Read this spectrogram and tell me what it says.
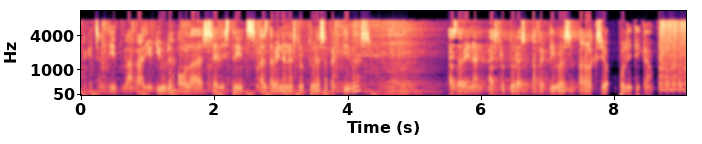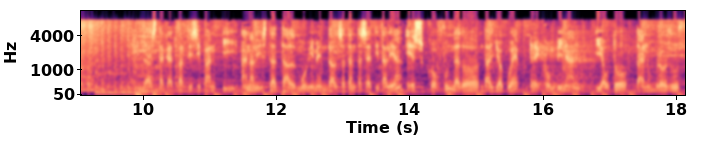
En aquest sentit, la ràdio lliure o les Cell Streets esdevenen estructures efectives esdevenen estructures efectives per a l'acció política. Destacat participant i analista del moviment del 77 italià, és cofundador del lloc web Recombinant i autor de nombrosos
